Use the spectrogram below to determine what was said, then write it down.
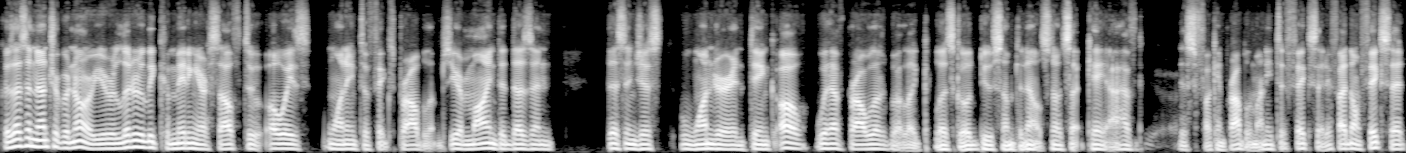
because as an entrepreneur, you're literally committing yourself to always wanting to fix problems. Your mind that doesn't doesn't just wonder and think, oh, we have problems, but like let's go do something else. No, it's like, okay, I have this fucking problem. I need to fix it. If I don't fix it,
